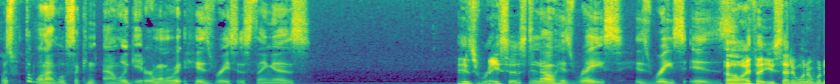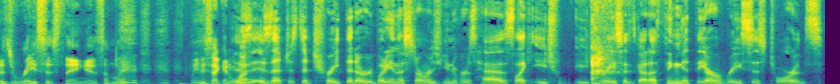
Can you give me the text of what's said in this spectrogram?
What's with the one that looks like an alligator? I wonder what his racist thing is. His racist? No, his race. His race is. Oh, I thought you said I wonder what his racist thing is. I'm like, wait a second, what? Is, is that just a trait that everybody in the Star Wars universe has? Like each each race has got a thing that they are racist towards.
